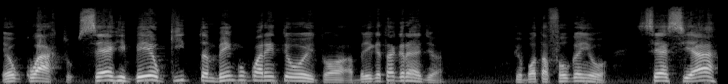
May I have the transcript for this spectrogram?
é o quarto. CRB é o quinto também com 48. Ó, a briga tá grande, ó. Porque o Botafogo ganhou. CSA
